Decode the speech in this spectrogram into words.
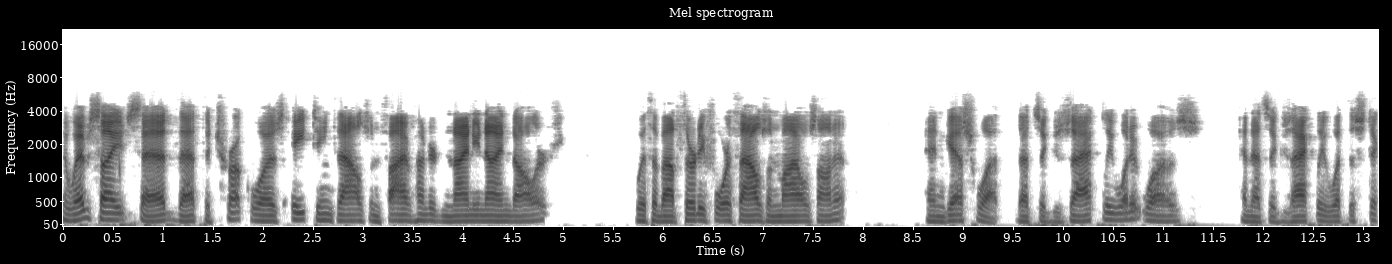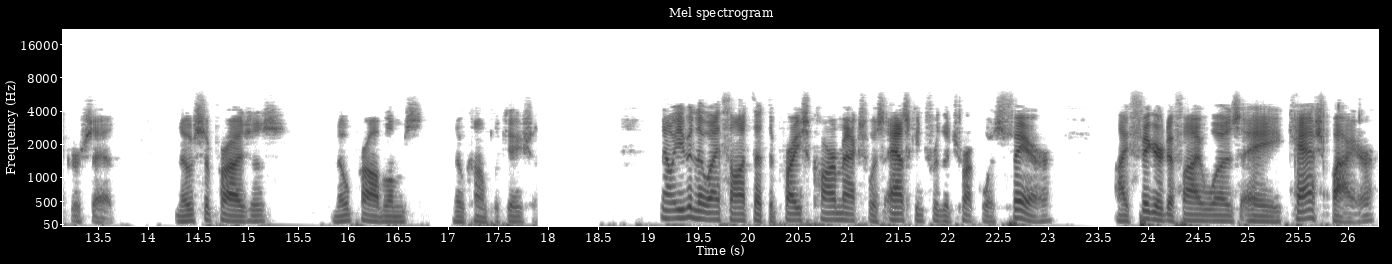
The website said that the truck was $18,599 with about 34,000 miles on it. And guess what? That's exactly what it was, and that's exactly what the sticker said. No surprises, no problems, no complications. Now, even though I thought that the price CarMax was asking for the truck was fair, I figured if I was a cash buyer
